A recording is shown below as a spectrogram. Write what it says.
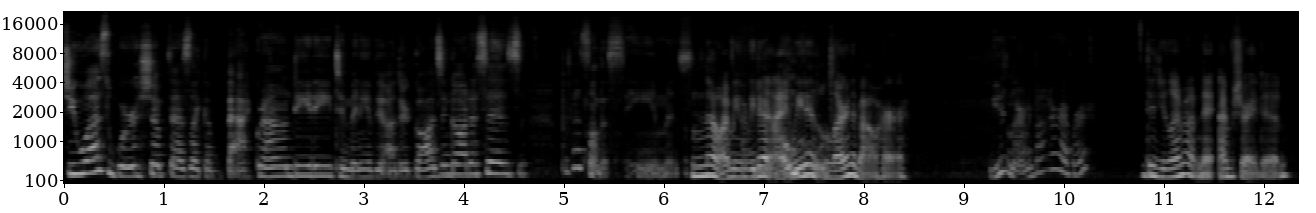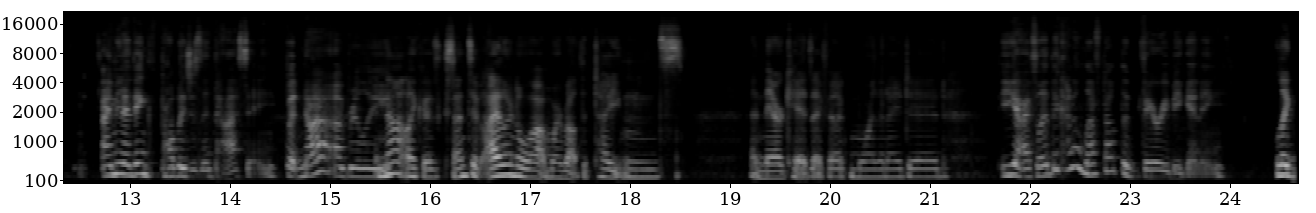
She was worshipped as like a background deity to many of the other gods and goddesses, but that's not the same as. no, I mean we didn't. I, we didn't learn about her. You didn't learn about her ever. Did you learn about Nyx? I'm sure I did. I mean, I think probably just in passing, but not a really. Not like extensive. I learned a lot more about the Titans and their kids. I feel like more than I did. Yeah, I feel like they kind of left out the very beginning. Like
